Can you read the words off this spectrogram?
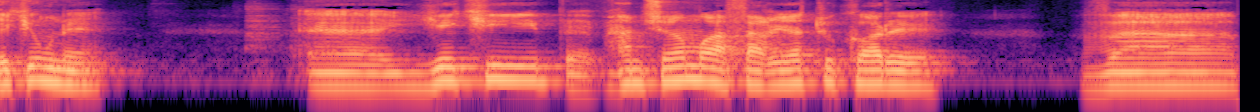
یکی اونه. یکی همچنان موفقیت تو کاره و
